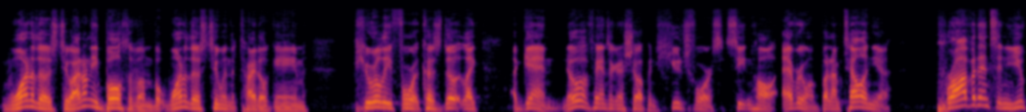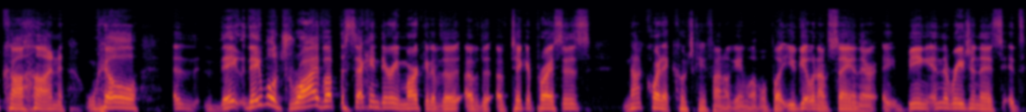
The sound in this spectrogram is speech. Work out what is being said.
one of those two. I don't need both of them, but one of those two in the title game, purely for because though like again, Nova fans are going to show up in huge force. Seton Hall, everyone. But I'm telling you, Providence and UConn will uh, they they will drive up the secondary market of the of the of ticket prices not quite at Coach K final game level, but you get what I'm saying there. Eh, being in the region, it's it's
